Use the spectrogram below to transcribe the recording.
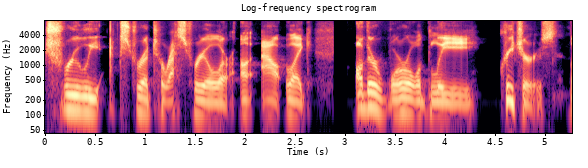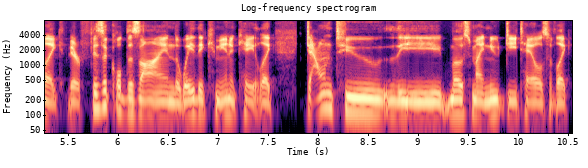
truly extraterrestrial or uh, out like otherworldly creatures. Like their physical design the way they communicate like down to the most minute details of like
